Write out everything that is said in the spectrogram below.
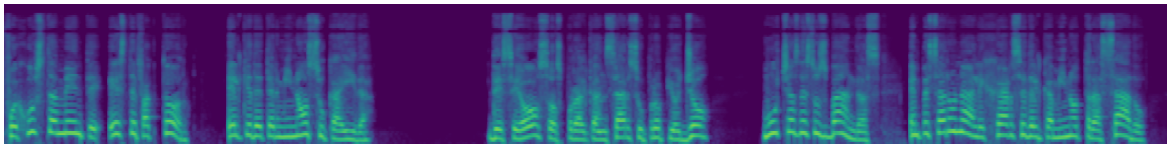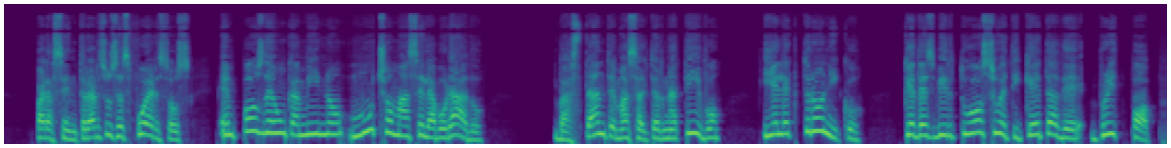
fue justamente este factor el que determinó su caída. Deseosos por alcanzar su propio yo, muchas de sus bandas empezaron a alejarse del camino trazado para centrar sus esfuerzos en pos de un camino mucho más elaborado, bastante más alternativo y electrónico, que desvirtuó su etiqueta de Britpop.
